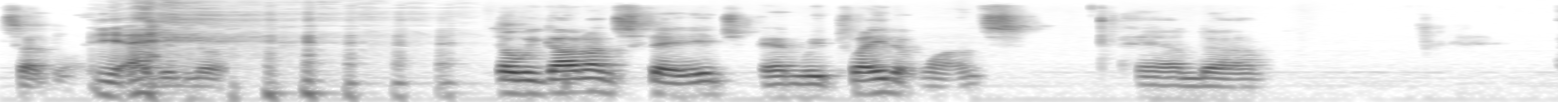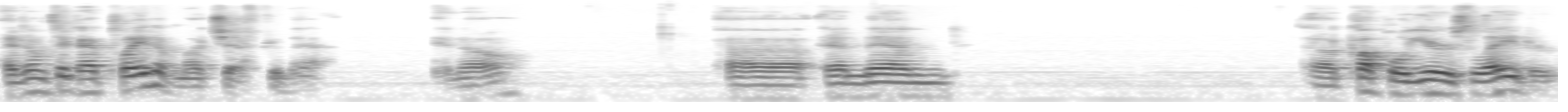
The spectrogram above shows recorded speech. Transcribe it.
suddenly. Yeah. I didn't know. So we got on stage and we played it once, and uh, I don't think I played it much after that, you know. Uh, and then a couple years later,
